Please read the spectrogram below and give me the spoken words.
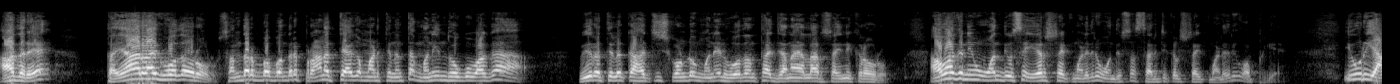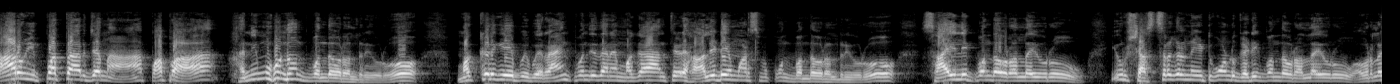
ಆದರೆ ತಯಾರಾಗಿ ಹೋದವರು ಅವರು, ಸಂದರ್ಭ ಬಂದರೆ ಪ್ರಾಣತ್ಯಾಗ ಮಾಡ್ತೀನಿ ಅಂತ ಮನೆಯಿಂದ ಹೋಗುವಾಗ ವೀರ ತಿಲಕ ಹಚ್ಚಿಸ್ಕೊಂಡು ಮನೇಲಿ ಹೋದಂಥ ಜನ ಎಲ್ಲರೂ ಸೈನಿಕರವರು. ಆವಾಗ ನೀವು ಒಂದು ದಿವಸ ಏರ್ ಸ್ಟ್ರೈಕ್ ಮಾಡಿದ್ರಿ, ಒಂದು ದಿವಸ ಸರ್ಜಿಕಲ್ ಸ್ಟ್ರೈಕ್ ಮಾಡಿದ್ರಿ ಒಪ್ಪಿಗೆ. ಇವರು ಯಾರು ಇಪ್ಪತ್ತಾರು ಜನ, ಪಾಪ ಹನಿಮೂನ್ ಅಂತ ಬಂದವರಲ್ರಿ ಇವರು. ಮಕ್ಕಳಿಗೆ ರ್ಯಾಂಕ್ ಬಂದಿದ್ದಾನೆ ಮಗ ಅಂತೇಳಿ ಹಾಲಿಡೇ ಮಾಡಿಸ್ಬೇಕು ಅಂತ ಬಂದವರಲ್ರಿ ಇವರು. ಸಾಯ್ಲಿಕ್ಕೆ ಬಂದವರಲ್ಲ ಇವರು. ಇವರು ಶಸ್ತ್ರಗಳನ್ನ ಇಟ್ಕೊಂಡು ಗಡಿಗೆ ಬಂದವರಲ್ಲ ಇವರು. ಅವರೆಲ್ಲ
